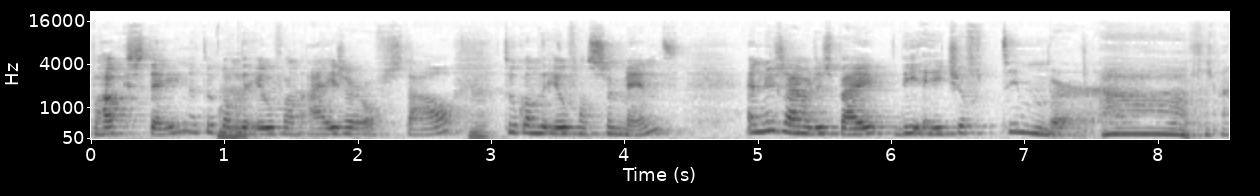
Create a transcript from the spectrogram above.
baksteen. En toen kwam Mhm. de eeuw van ijzer of staal. Toen kwam de eeuw van cement. En nu zijn we dus bij the age of timber. Ah, volgens mij,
